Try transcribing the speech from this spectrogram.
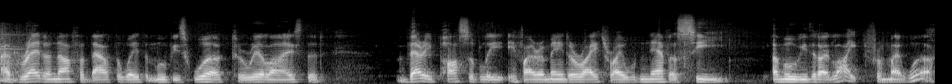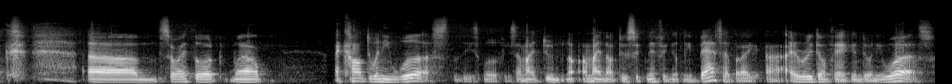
I'd read enough about the way that movies work to realize that very possibly, if I remained a writer, I would never see a movie that I liked from my work. Um, so I thought, well, I can't do any worse than these movies. I might do, not, I might not do significantly better, but I, I really don't think I can do any worse.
